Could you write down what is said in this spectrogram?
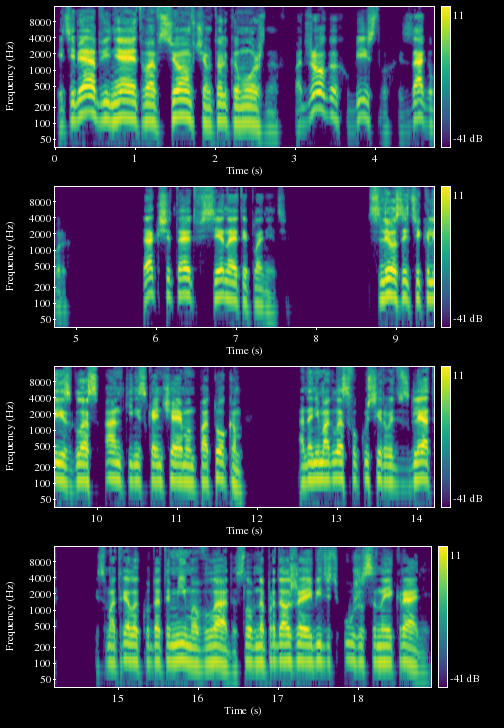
и тебя обвиняют во всем, в чем только можно, в поджогах, убийствах и заговорах. Так считают все на этой планете». Слезы текли из глаз Анки нескончаемым потоком. Она не могла сфокусировать взгляд и смотрела куда-то мимо Влада, словно продолжая видеть ужасы на экране.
